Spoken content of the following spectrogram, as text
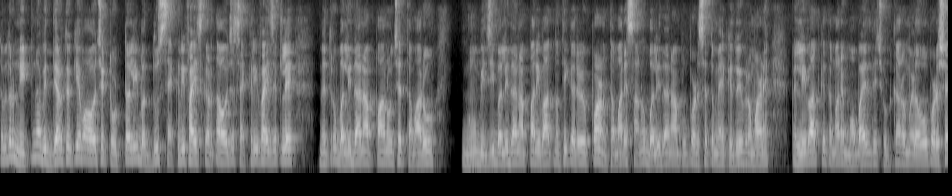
તો મિત્રો, નીટના વિદ્યાર્થીઓ કેવા હોય છે? ટોટલી બધું સેક્રિફાઈસ કરતા હોય છે. સેક્રિફાઈસ એટલે, મિત્રો, બલિદાન આપવાનું છે. તમારું હું બીજી બલિદાન આપવાની વાત નથી કરી રહ્યો પણ તમારે સાનું બલિદાન આપવું પડશે. તો મેં કીધું એ પ્રમાણે પહેલી વાત કે તમારે મોબાઈલથી છુટકારો મેળવવો પડશે.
